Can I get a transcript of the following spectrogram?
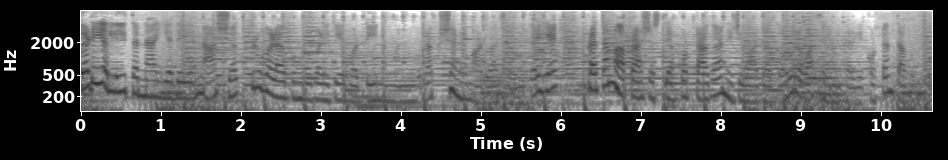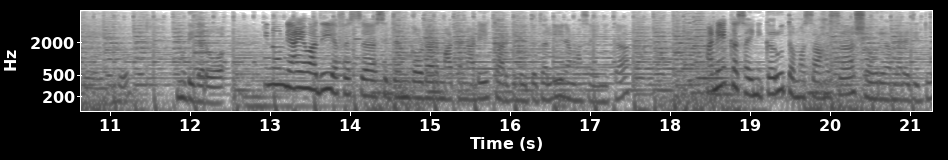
ಗಡಿಯಲ್ಲಿ ತನ್ನ ಎದೆಯನ್ನ ಶತ್ರುಗಳ ಗುಂಡುಗಳಿಗೆ ಒಡ್ಡಿ ನಮ್ಮನ್ನು ರಕ್ಷಣೆ ಮಾಡುವ ಸೈನಿಕರಿಗೆ ಪ್ರಥಮ ಪ್ರಾಶಸ್ತ್ಯ ಕೊಟ್ಟಾಗ ನಿಜವಾದ ಗೌರವ ಸೈನಿಕರಿಗೆ ಕೊಟ್ಟಂತಾಗುತ್ತದೆ ಎಂದು ನುಡಿದರು. ಇನ್ನು ನ್ಯಾಯವಾದಿ ಎಫ್ಎಸ್ ಸಿದ್ದನ್ಗೌಡರ್ ಮಾತನಾಡಿ, ಕಾರ್ಗಿಲ್ ಯುದ್ಧದಲ್ಲಿ ನಮ್ಮ ಸೈನಿಕ, ಅನೇಕ ಸೈನಿಕರು ತಮ್ಮ ಸಾಹಸ ಶೌರ್ಯ ಮೆರೆದಿದ್ದು,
